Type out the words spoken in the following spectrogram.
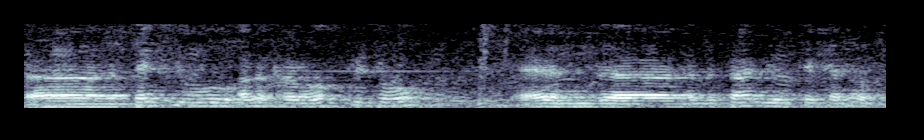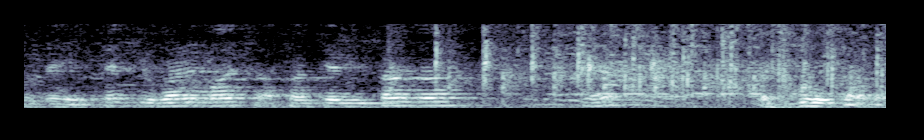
Uh, thank you, Aga Khan Hospital, and, uh, and the time you've taken out today. Thank you very much. Asante sana. Sana.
